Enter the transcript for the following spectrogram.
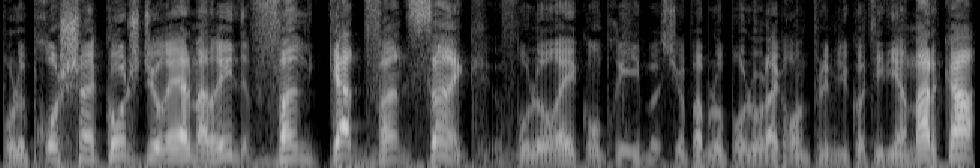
pour le prochain coach du Real Madrid 24-25. Vous l'aurez compris, Monsieur Pablo Polo, la grande plume du quotidien Marca,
